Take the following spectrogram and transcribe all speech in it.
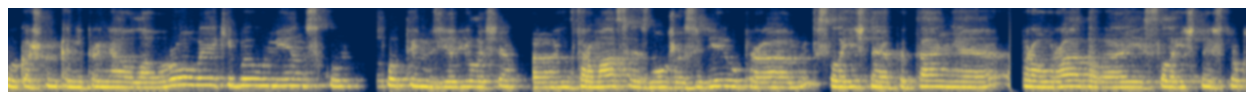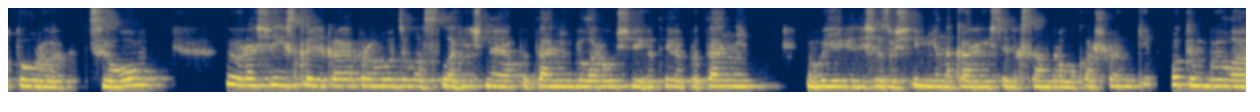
лукашенко не прыняў лаўрова які быў у менску потым з'явілася інфармацыя зноў жа зліў пра слагічнае пытанне пра ўрадава і слагічнай структуры цілом расійская якая праводзіла слагічнае пытанне беларусі гэтыя пытанні выявіліся зусім не на карысць александра лукашэнкі потым была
